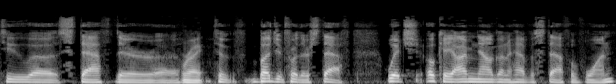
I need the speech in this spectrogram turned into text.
to uh, staff their uh, Right. to budget for their staff. Which okay, I'm now going to have a staff of one.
